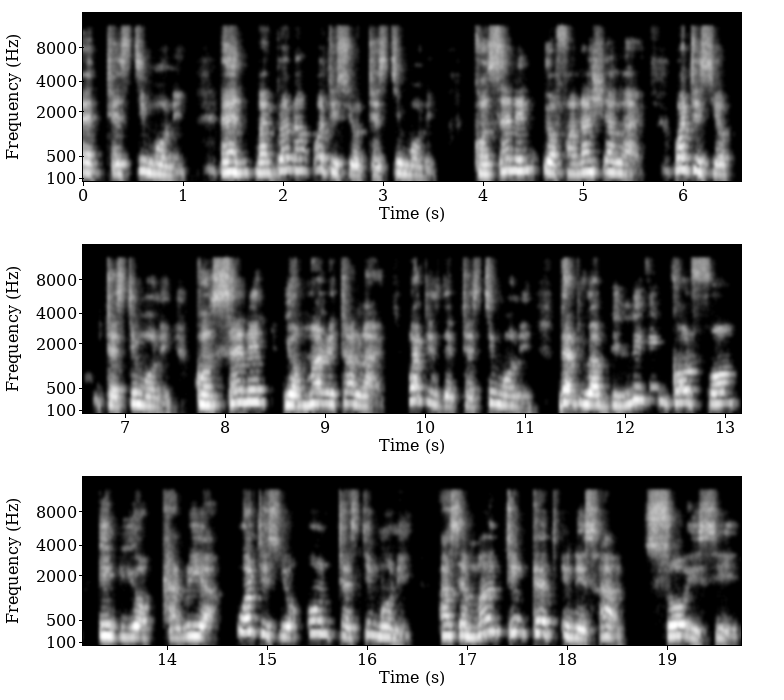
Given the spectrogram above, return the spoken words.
a testimony. And my brother, what is your testimony concerning your financial life? What is your testimony concerning your marital life? What is the testimony that you are believing God for in your career? What is your own testimony? As a man thinketh in his heart, so is he.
